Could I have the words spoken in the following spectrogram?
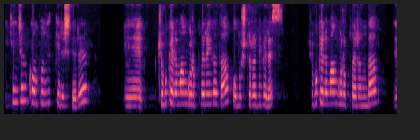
İkincil kompozit kirişleri e, çubuk eleman gruplarıyla da oluşturabiliriz. Çubuk eleman gruplarında e,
